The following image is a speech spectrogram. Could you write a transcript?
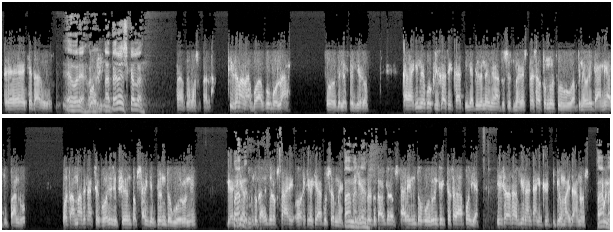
ε, και τα δύο. Ε, ωραία. ωραία. Να περάσεις καλά. Θα περάσω καλά. Τι ήθελα να πω, ακούω πολλά το τελευταίο καιρό. Καταρχήν έχω ξεχάσει κάτι γιατί δεν έβγαινα τόσε μέρες. Πες από το νου του, από την Ευρετανία του πάνω, όταν μάθει να ξεχωρίζει ποιο είναι το ψάρι και ποιο είναι το γουρούνι. Γιατί Πάμε. για αυτό το καλύτερο ψάρι, όχι, όχι, άκουσε με. Πάμε, γιατί ναι. αυτό το καλύτερο ψάρι είναι το γουρούνι και έχει τέσσερα πόδια. Ύστερα θα βγει να κάνει κριτική ο Μαϊντανό. Πάμε.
